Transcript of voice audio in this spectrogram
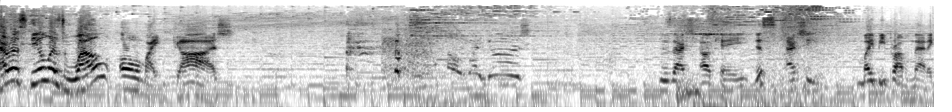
Tera Steel as well? Oh my gosh. oh my gosh. This is actually, okay, this actually might be problematic.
